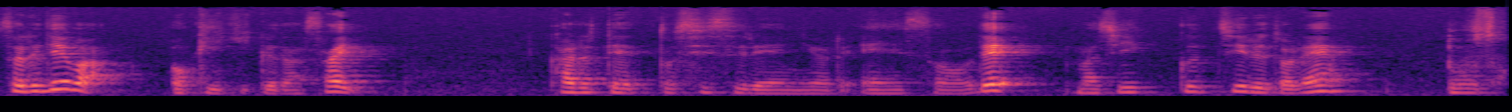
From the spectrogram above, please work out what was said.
それではお聴きください。カルテット・シスレーによる演奏で「マジック・チルドレン」どうぞ。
